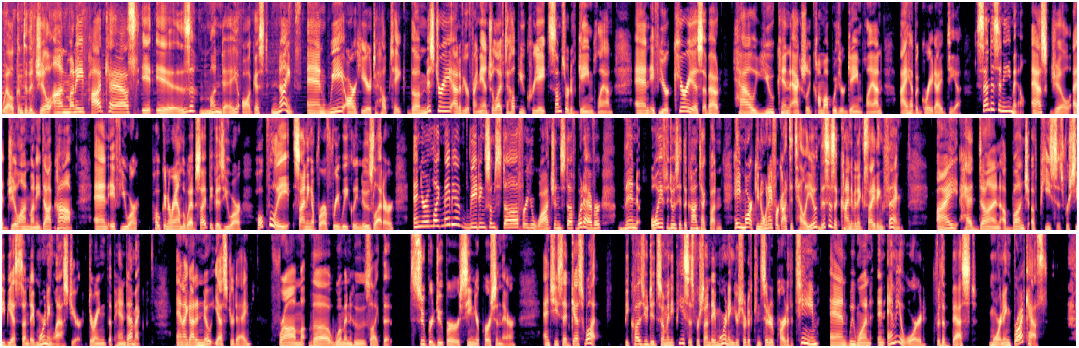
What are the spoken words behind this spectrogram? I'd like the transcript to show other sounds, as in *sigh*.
Welcome to the Jill on Money podcast. It is Monday, August 9th, and we are here to help take the mystery out of your financial life to help you create some sort of game plan. And if you're curious about how you can actually come up with your game plan, I have a great idea. Send us an email, ask Jill at jillonmoney.com. And if you are poking around the website because you are hopefully signing up for our free weekly newsletter and you're like maybe reading some stuff or you're watching stuff, whatever, then all you have to do is hit the contact button. Hey, Mark, you know what I forgot to tell you? This is a kind of an exciting thing. I had done a bunch of pieces for CBS Sunday Morning last year during the pandemic. And I got a note yesterday from the woman who's like the super duper senior person there. And she said, Guess what? Because you did so many pieces for Sunday morning, you're sort of considered part of the team. And we won an Emmy Award for the best morning broadcast.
